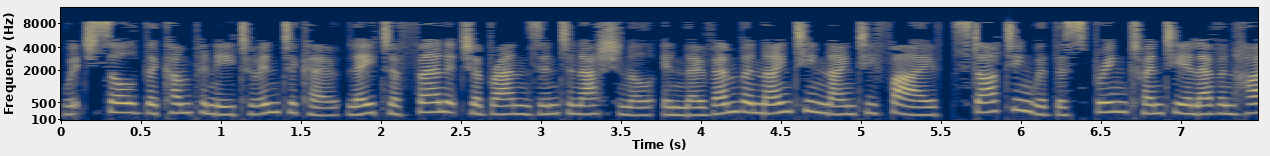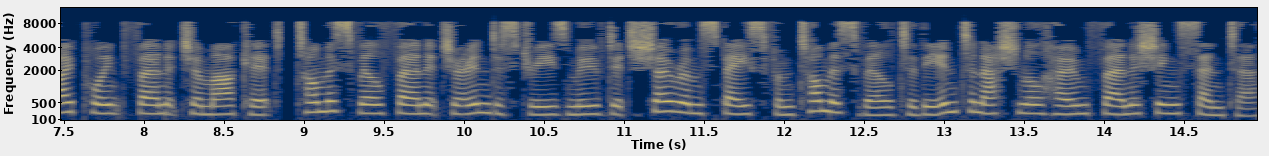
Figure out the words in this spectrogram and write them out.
which sold the company to Interco, later Furniture Brands International, in November 1995. Starting with the spring 2011 High Point Furniture Market, Thomasville Furniture Industries moved its showroom space from Thomasville to the International Home Furnishings Center.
